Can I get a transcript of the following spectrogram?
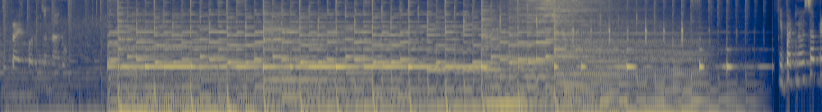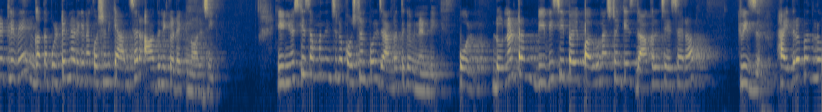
అభిప్రాయపడుతున్నారు. ఇప్పటి న్యూస్ అప్డేట్లు ఇవే. గత బులెటిన్ అడిగిన క్వశ్చన్కి ఆన్సర్ ఆధునిక టెక్నాలజీ. ఈ న్యూస్కి సంబంధించిన క్వశ్చన్ పోల్ జాగ్రత్తగా వినండి. పోల్ డొనాల్డ్ ట్రంప్ బీబీసీపై పరువు నష్టం కేసు దాఖలు చేశారా? క్విజ్ హైదరాబాద్లో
